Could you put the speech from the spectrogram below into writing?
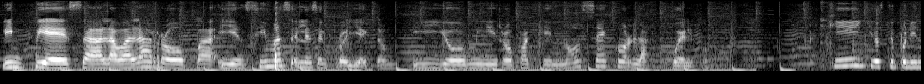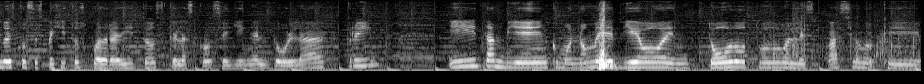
limpieza, lavar la ropa y encima hacerles el proyecto. Y yo mi ropa que no seco la cuelgo. aquí yo estoy poniendo estos espejitos cuadraditos que las conseguí en el Dollar Tree. Y también como no me dio en todo, todo el espacio que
